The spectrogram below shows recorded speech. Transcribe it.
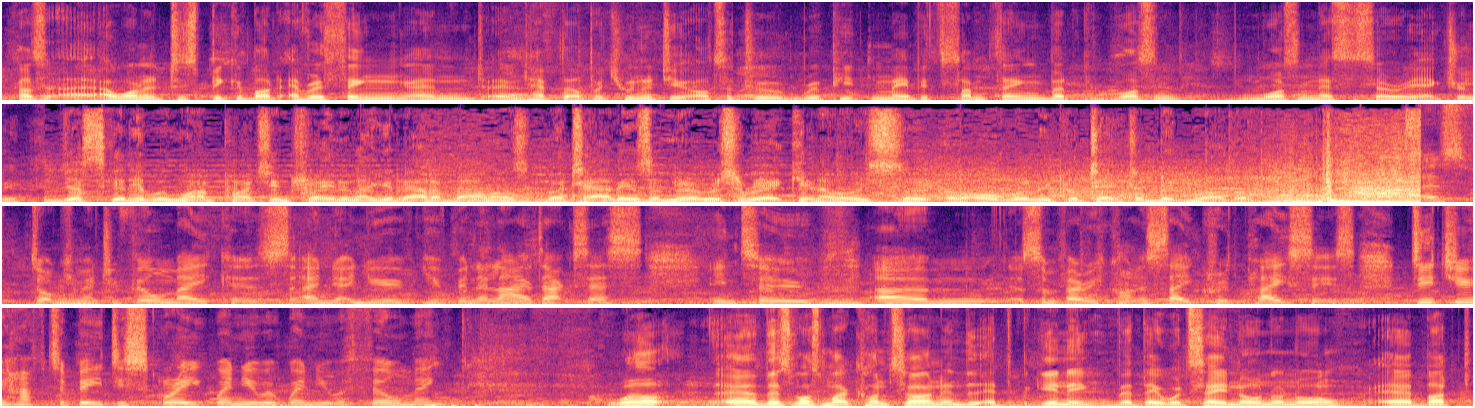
because I wanted to speak about everything and, and have the opportunity also to repeat maybe something, but it wasn't wasn't necessary actually. Just get hit with one punching trade and I get out of balance. Vitali is a nervous wreck, you know. He's an overly protective big brother. As documentary filmmakers, and, and you, you've been allowed access into um, some very kind of sacred places. Did you have to be discreet when you were when you were filming? Well, uh, this was my concern the, at the beginning that they would say no, no, no. Uh, but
